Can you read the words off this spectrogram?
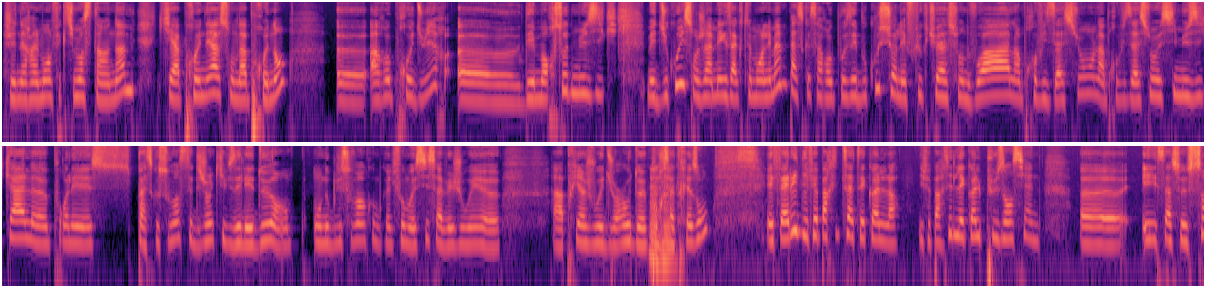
Généralement, effectivement, c'était un homme qui apprenait à son apprenant euh, à reproduire euh, des morceaux de musique. Mais du coup, ils sont jamais exactement les mêmes parce que ça reposait beaucoup sur les fluctuations de voix, l'improvisation, l'improvisation aussi musicale euh, pour les. Parce que souvent, c'est des gens qui faisaient les deux. hein. On oublie souvent comme Kelfom aussi savait jouer. A appris à jouer du oud pour Mhm. cette raison. Et Farid, il fait partie de cette école-là. Il fait partie de l'école plus ancienne. Euh, et ça se sent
